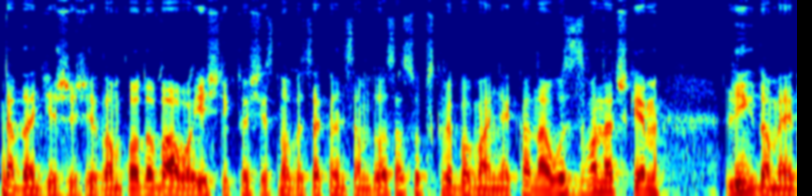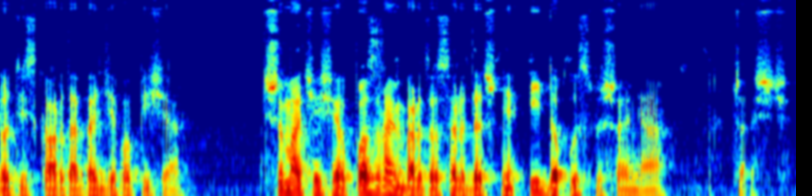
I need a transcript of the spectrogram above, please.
Mam nadzieję, że się Wam podobało. Jeśli ktoś jest nowy, zachęcam do zasubskrybowania kanału z dzwoneczkiem. Link do mojego Discorda będzie w opisie. Trzymajcie się, pozdrawiam bardzo serdecznie i do usłyszenia. Cześć.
